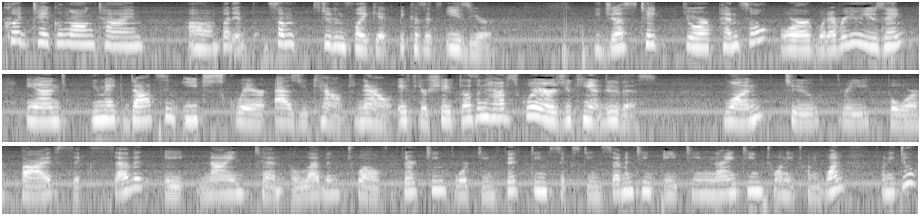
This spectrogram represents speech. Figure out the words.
could take a long time, uh, but it, some students like it because it's easier. You just take your pencil or whatever you're using and you make dots in each square as you count. Now, if your shape doesn't have squares, you can't do this. 1, 2, 3, 4, 5, 6, 7, 8, 9, 10, 11, 12, 13, 14, 15, 16, 17, 18, 19, 20, 21, 22,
